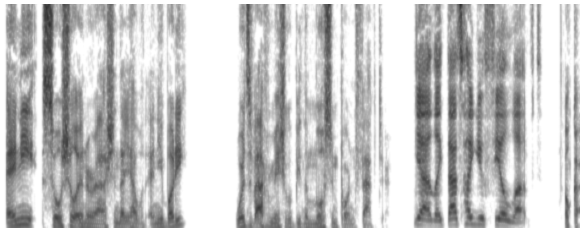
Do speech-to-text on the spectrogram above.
any social interaction that you have with anybody, words of affirmation would be the most important factor. Yeah, like that's how you feel loved. Okay.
